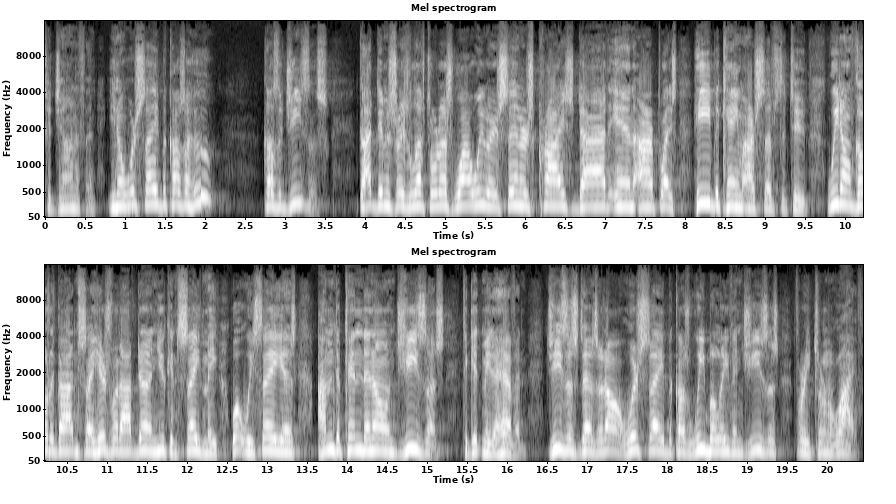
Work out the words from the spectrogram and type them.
to Jonathan. You know, we're saved because of who? Because of Jesus. God demonstrated love toward us while we were sinners. Christ died in our place. He became our substitute. We don't go to God and say, here's what I've done. You can save me. What we say is, I'm dependent on Jesus to get me to heaven. Jesus does it all. We're saved because we believe in Jesus for eternal life.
